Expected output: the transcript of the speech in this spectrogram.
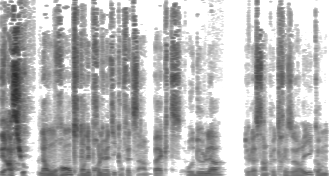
des ratios. Là, on rentre dans des problématiques, en fait, ça impacte au-delà de la simple trésorerie, comme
